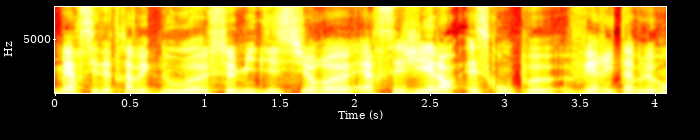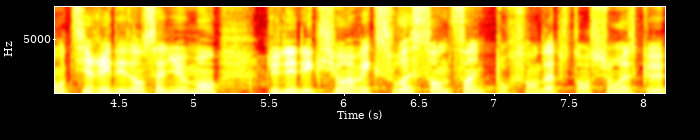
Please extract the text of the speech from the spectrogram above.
Merci d'être avec nous euh, ce midi sur euh, RCJ. Alors, est-ce qu'on peut véritablement tirer des enseignements d'une élection avec 65% d'abstention? Est-ce que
